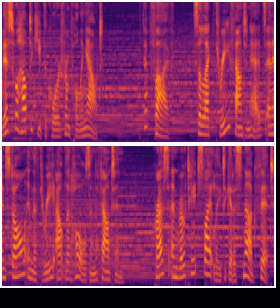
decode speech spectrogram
This will help to keep the cord from pulling out. Step 5. Select three fountain heads and install in the three outlet holes in the fountain. Press and rotate slightly to get a snug fit.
